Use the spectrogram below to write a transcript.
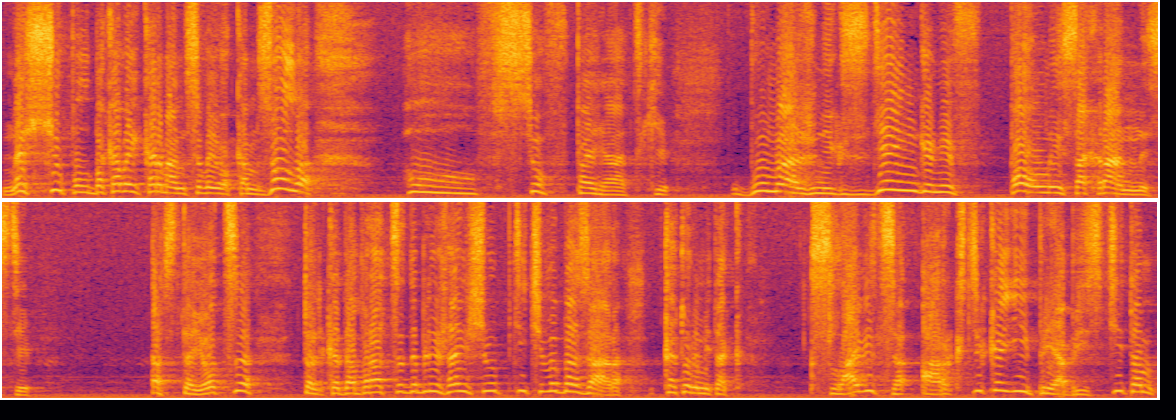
Нащупал боковой карман своего камзола. О, все в порядке бумажник с деньгами в полной сохранности. Остается только добраться до ближайшего птичьего базара, которыми так славится Арктика, и приобрести там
